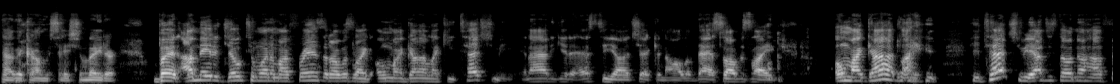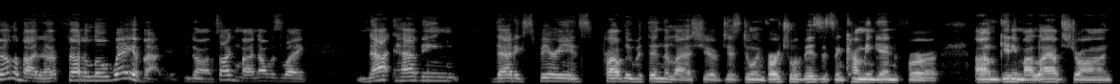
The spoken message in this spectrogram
Have the conversation later. But I made a joke to one of my friends that I was like, "Oh my god, like he touched me," and I had to get an STI check and all of that. So I was like, oh my God, like he touched me. I just don't know how I felt about it. I felt a little way about it, if you know what I'm talking about. And I was like, not having that experience probably within the last year of just doing virtual visits and coming in for um, getting my labs drawn.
